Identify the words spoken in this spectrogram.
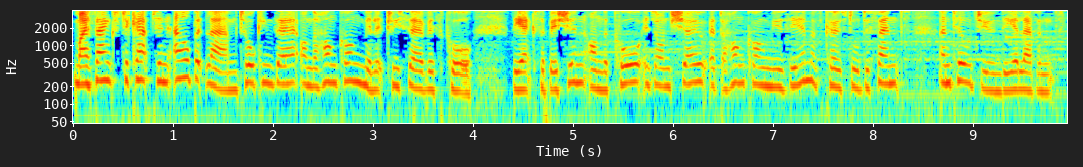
My thanks to Captain Albert Lam talking there on the Hong Kong Military Service Corps. The exhibition on the Corps is on show at the Hong Kong Museum of Coastal Defence until June the 11th.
